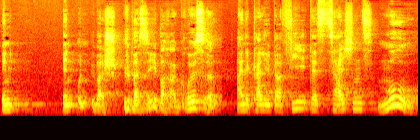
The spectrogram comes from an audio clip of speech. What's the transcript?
in in unübersehbarer Größe eine Kalligraphie des Zeichens Mu.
